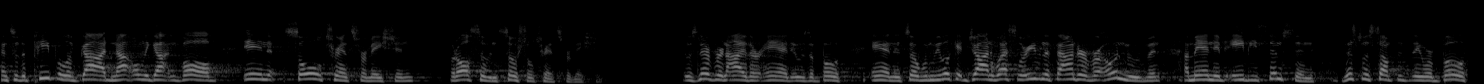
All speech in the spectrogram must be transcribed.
And so the people of God not only got involved in soul transformation, but also in social transformation. It was never an either and, it was a both and. And so when we look at John Wesley, or even the founder of our own movement, a man named A.B. Simpson, this was something that they were both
